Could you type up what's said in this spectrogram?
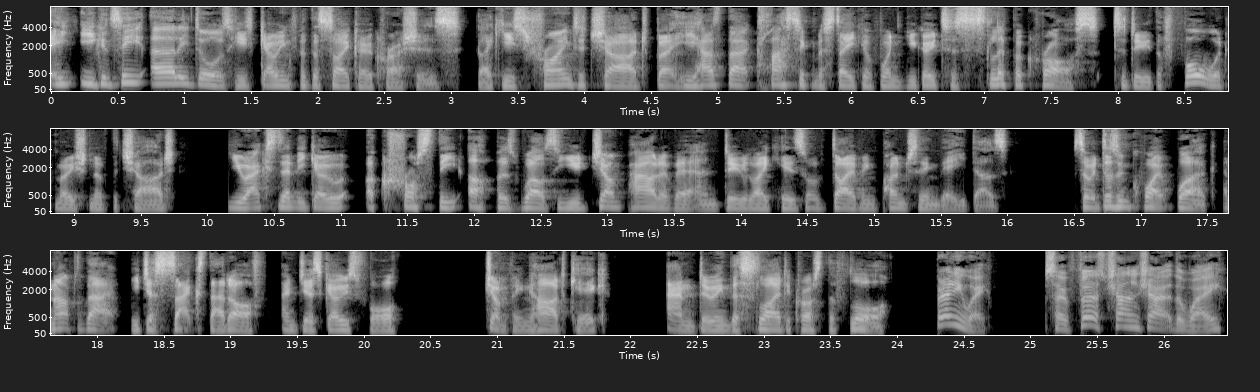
you can see early doors he's going for the psycho crushes. Like he's trying to charge, but he has that classic mistake of when you go to slip across to do the forward motion of the charge, you accidentally go across the up as well. So you jump out of it and do like his sort of diving punch thing that he does. So it doesn't quite work. And after that, he just sacks that off and just goes for jumping hard kick and doing the slide across the floor. But anyway, so first challenge out of the way.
